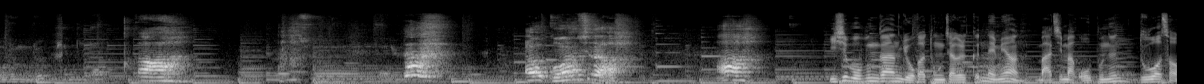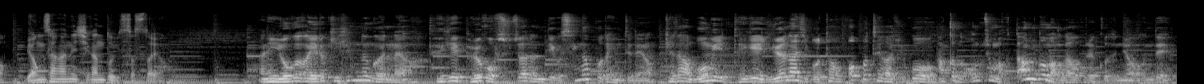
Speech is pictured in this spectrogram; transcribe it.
오른 무릎 펴니다. 아, 내려 아, 그만합시다. 아, 25분간 요가 동작을 끝내면 마지막 5분은 누워서 명상하는 시간도 있었어요. 아니 요가가 이렇게 힘든 거였나요? 되게 별거 없을 줄 알았는데 이거 생각보다 힘드네요. 게다가 몸이 되게 유연하지 못하고 뻣뻣해가지고 아까도 엄청 막 땀도 막 나고 그랬거든요. 근데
